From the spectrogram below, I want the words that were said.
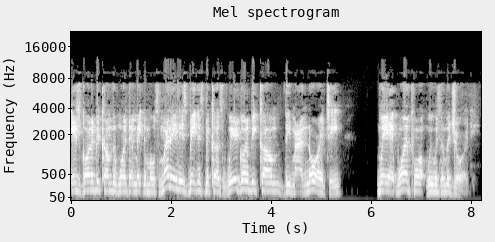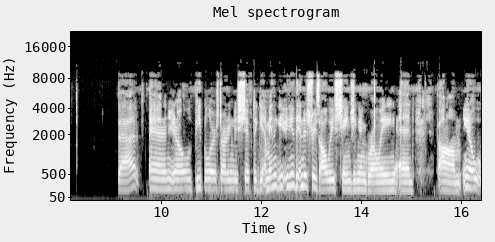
is going to become the ones that make the most money in this business because we're going to become the minority when at one point we was the majority that. And you know people are starting to shift again. I mean you know, the industry is always changing and growing. And um, you know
